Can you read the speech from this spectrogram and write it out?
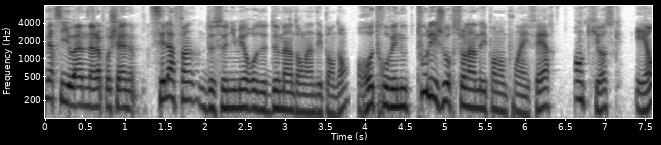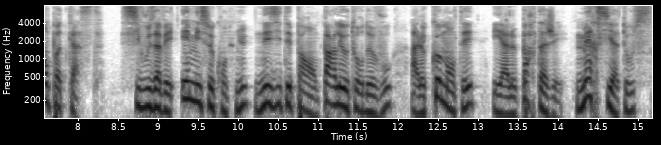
merci Johan, à la prochaine. C'est la fin de ce numéro de Demain dans l'Indépendant. Retrouvez-nous tous les jours sur l'indépendant.fr, en kiosque et en podcast. Si vous avez aimé ce contenu, n'hésitez pas à en parler autour de vous, à le commenter et à le partager. Merci à tous,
